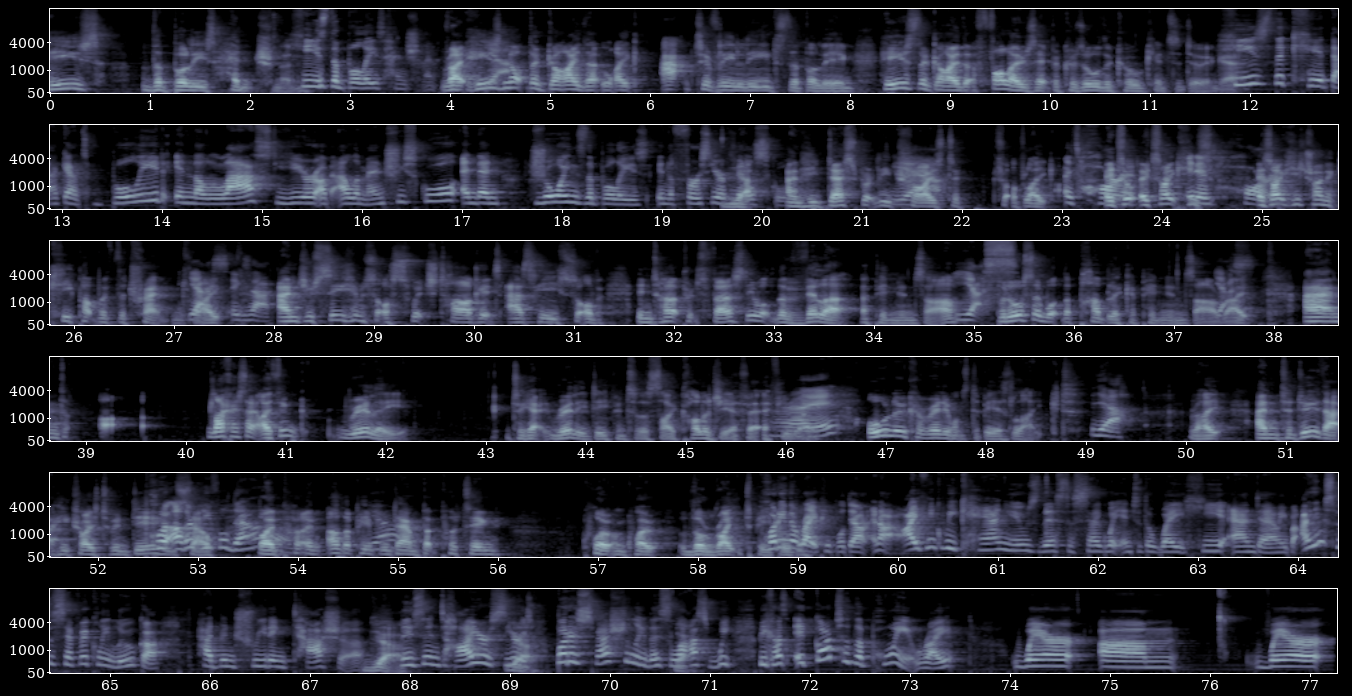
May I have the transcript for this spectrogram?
He's the bully's henchman. He's the bully's henchman. Right, he's Yeah. not the guy that like actively leads the bullying. He's the guy that follows it because all the cool kids are doing it. He's the kid that gets bullied in the last year of elementary school and then joins the bullies in the first year of Yeah, middle school. And he desperately Yeah. tries to sort of like It's It's, horrid. it's like It he's, is horrid. It's like he's trying to keep up with the trend, Yes, right? exactly. And you see him sort of switch targets as he sort of interprets firstly what the villa opinions are, Yes. but also what the public opinions are, Yes. right? And uh, like I say, I think really to get really deep into the psychology of it, if you will, all Luca really wants to be is liked yeah. right? And to do that, he tries to endear Put other himself people down. by putting other people Yeah. down, but putting quote unquote the right people. Putting the down. right people down. And I, I think we can use this to segue into the way he and Dami, but I think specifically Luca had been treating Tasha Yeah. this entire series, Yeah. but especially this last week, because it got to the point, right, where um where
